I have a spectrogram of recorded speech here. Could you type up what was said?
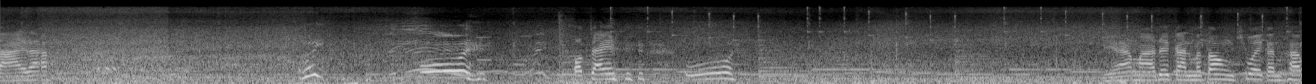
ตายแล้ว เฮ้ย โอ้ย ขอบใจ โอ้ยเนี่ยมาด้วยกันมันต้องช่วยกันครับ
